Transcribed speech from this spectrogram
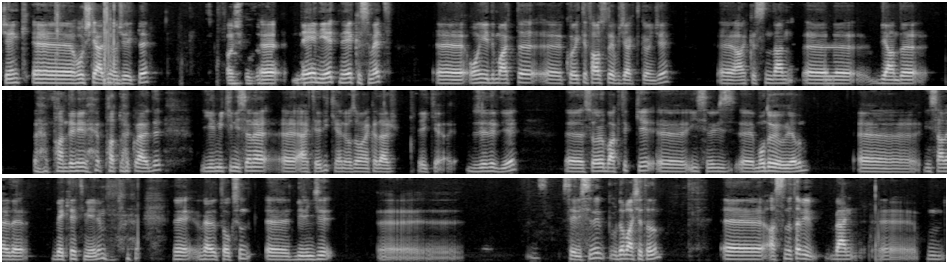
Cenk e, hoş geldin öncelikle. Hoş bulduk. E, neye niyet, neye kısmet? E, 17 Mart'ta e, kolektif house'la yapacaktık önce. E, arkasından e, bir anda pandemi patlak verdi. 22 Nisan'a e, erteledik. Yani o zamana kadar belki düzelir diye. E, sonra baktık ki e, iyisini biz e, modaya uyalım. E, insanları da bekletmeyelim. Ve Talks'un e, birinci e, serisini burada başlatalım. E, aslında tabii ben e,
